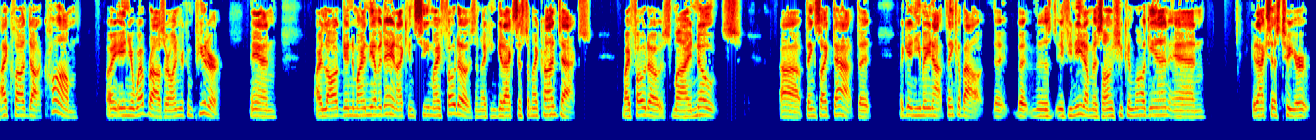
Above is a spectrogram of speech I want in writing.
iCloud.com uh, in your web browser on your computer, and I logged into mine the other day, and I can see my photos, and I can get access to my contacts, my photos, my notes, uh, things like that. That again, you may not think about, that, but if you need them, as long as you can log in and get access to your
